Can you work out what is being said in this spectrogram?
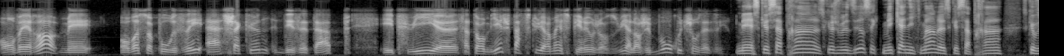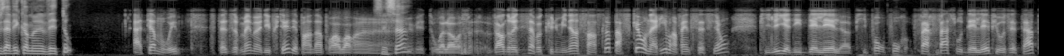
On verra, mais on va s'opposer à chacune des étapes. Et puis, euh, ça tombe bien, je suis particulièrement inspiré aujourd'hui. Alors, j'ai beaucoup de choses à dire. Mais est-ce que ça prend, ce que je veux dire, c'est que mécaniquement, est-ce que ça prend, est-ce que vous avez comme un veto? À terme, oui. C'est-à-dire même un député indépendant pour avoir un, veto. Alors, vendredi, ça va culminer en ce sens-là parce qu'on arrive en fin de session, puis là, il y a des délais. Là. Puis pour, pour faire face aux délais puis aux étapes,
